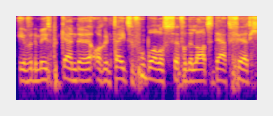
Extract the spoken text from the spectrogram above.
een van de meest bekende Argentijnse voetballers eh, van de laatste 30, 40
